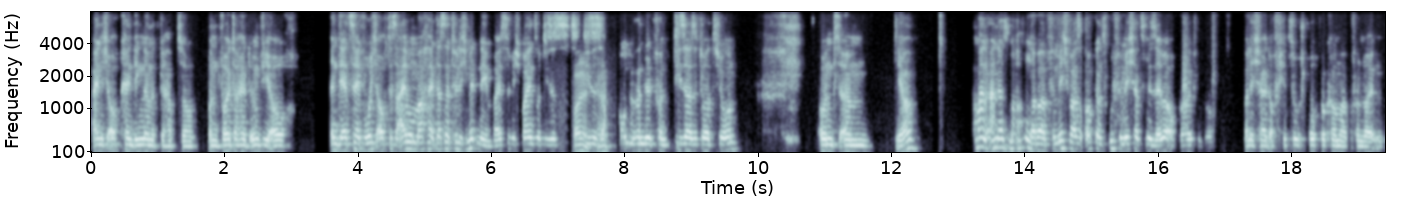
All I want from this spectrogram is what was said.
eigentlich auch kein Ding damit gehabt so und wollte halt irgendwie auch in der Zeit, wo ich auch das Album mache, halt das natürlich mitnehmen. Weißt du, wie ich meine? So dieses, Voll, dieses ja. Album handelt von dieser Situation. Und ähm, ja, kann man anders machen, aber für mich war es auch ganz gut. Für mich hat es mir selber auch geholfen, so, weil ich halt auch viel Zuspruch bekommen habe von Leuten.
